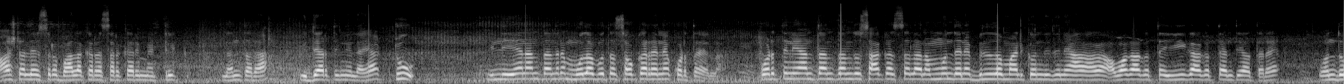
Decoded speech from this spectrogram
ಹಾಸ್ಟೆಲ್ ಹೆಸರು ಬಾಲಕರ ಸರ್ಕಾರಿ ಮೆಟ್ರಿಕ್ ನಂತರ ವಿದ್ಯಾರ್ಥಿ ನಿಲಯ ಟೂ ಇಲ್ಲಿ ಏನಂತಂದರೆ ಮೂಲಭೂತ ಸೌಕರ್ಯನೇ ಕೊಡ್ತಾ ಇಲ್ಲ. ಕೊಡ್ತೀನಿ ಅಂತಂತಂದು ಸಾಕಷ್ಟು ಸಲ ನಮ್ಮ ಮುಂದೆನೇ ಬಿಲ್ ಮಾಡ್ಕೊಂಡಿದ್ದೀನಿ. ಅವಾಗುತ್ತೆ ಈಗಾಗುತ್ತೆ ಅಂತ ಹೇಳ್ತಾರೆ. ಒಂದು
